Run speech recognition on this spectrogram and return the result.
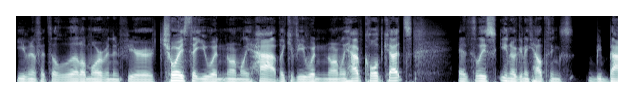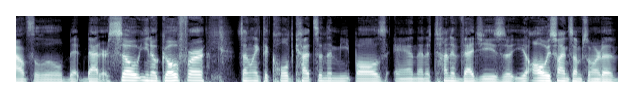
even if it's a little more of an inferior choice that you wouldn't normally have. Like if you wouldn't normally have cold cuts, it's at least you know going to help things be bounced a little bit better. So you know, go for something like the cold cuts and the meatballs, and then a ton of veggies. Uh, you always find some sort of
